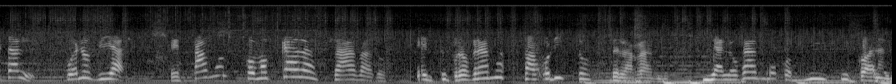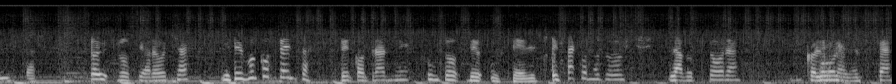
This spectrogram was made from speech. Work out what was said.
¿Qué tal? Buenos días. Estamos como cada sábado en tu programa favorito de la radio, dialogando con mis psicoanalistas. Soy Rocío Arocha y estoy muy contenta de encontrarme junto de ustedes. Está con nosotros la doctora colega Hola.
